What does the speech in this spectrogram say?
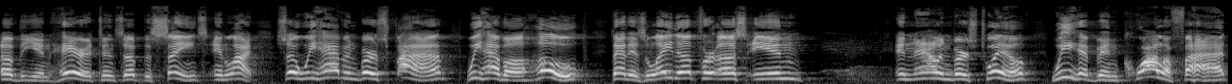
of the inheritance of the saints in light. So we have in verse 5, we have a hope that is laid up for us in. And now in verse 12, we have been qualified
